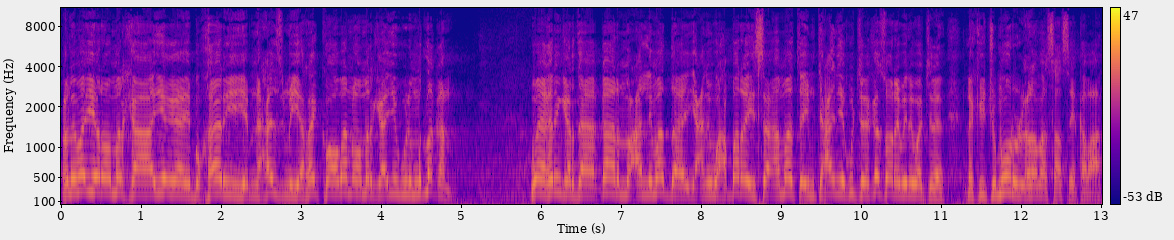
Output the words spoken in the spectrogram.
culimo yaroo markaa iyaga bukhaari iyo ibnu xasmi iyo rag kooban oo markaa iyagu hi mutlaqan. Way akhrin kartaa qaar mucallimadda yacni waxbaraysa ama ta imtixaan iyo ku jira ka soo reebayna waa jiraan. Laakiin jumhuurulculamaa saasay qabaan.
